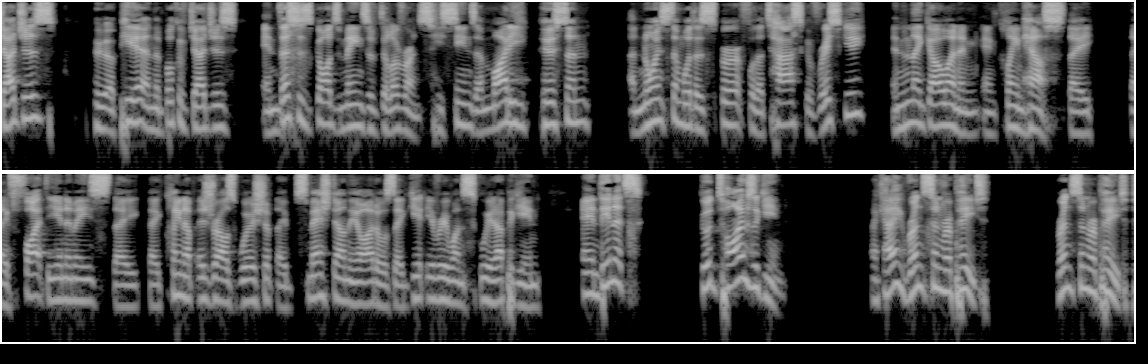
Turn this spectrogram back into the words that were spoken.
judges who appear in the book of Judges, and this is God's means of deliverance. He sends a mighty person, anoints them with his spirit for the task of rescue, and then they go in and, and clean house. They they fight the enemies, they they clean up Israel's worship, they smash down the idols, they get everyone squared up again, and then it's good times again. Okay, rinse and repeat. Rinse and repeat.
